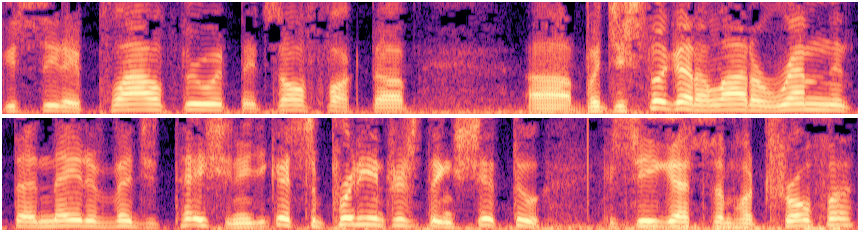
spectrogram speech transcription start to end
You can see they plow through it. It's all fucked up. Uh, but you still got a lot of remnant uh, native vegetation. And you get some pretty interesting shit too. You can see you got some Jatropha,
